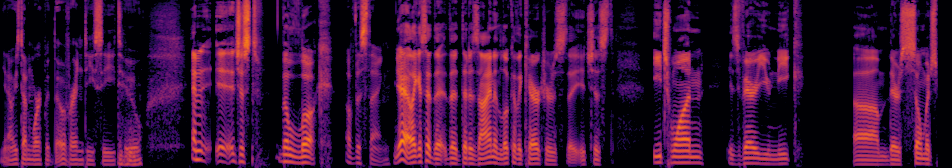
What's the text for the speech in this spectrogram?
You know, he's done work with over in DC too, and it, it just the look of this thing. Yeah, like I said, the, the the design and look of the characters, it's just each one is very unique. Um, there's so much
